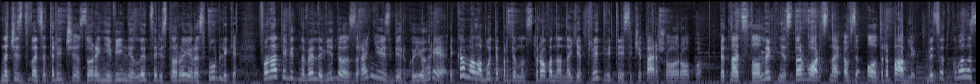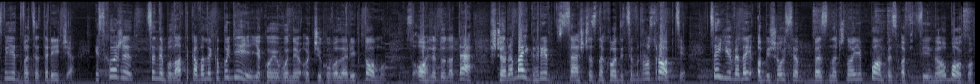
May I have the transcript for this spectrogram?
На честь 20-річчя зорені війни лицарі Старої Республіки фанати відновили відео з ранньою збіркою гри, яка мала бути продемонстрована на E3 2001 року. 15 липня Star Wars Knights of the Old Republic відсвяткувала своє 20-річчя, і схоже, це не була така велика подія, якою вони очікували рік тому, з огляду на те, що ремейк гри все ще знаходиться в розробці. Цей ювілей обійшовся без значної помпи з офіційного боку.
